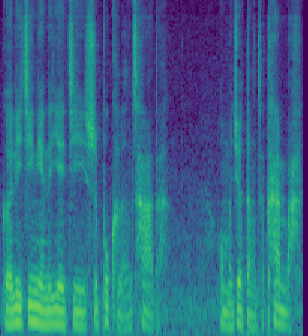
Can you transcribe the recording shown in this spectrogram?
格力今年的业绩是不可能差的，我们就等着看吧。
